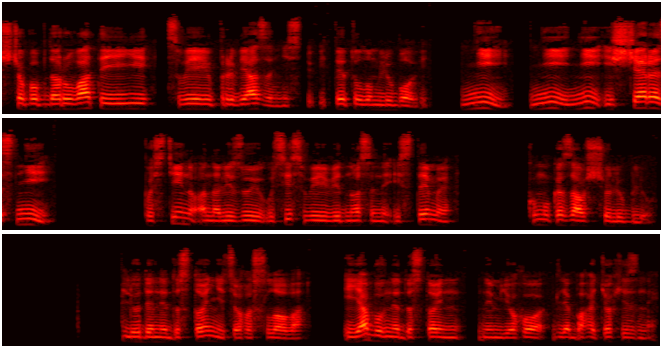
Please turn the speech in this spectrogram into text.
щоб обдарувати її своєю прив'язаністю і титулом любові? Ні, ні, ні і ще раз ні. Постійно аналізую усі свої відносини із тими, кому казав, що люблю. Люди недостойні цього слова, і я був недостойним його для багатьох із них.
